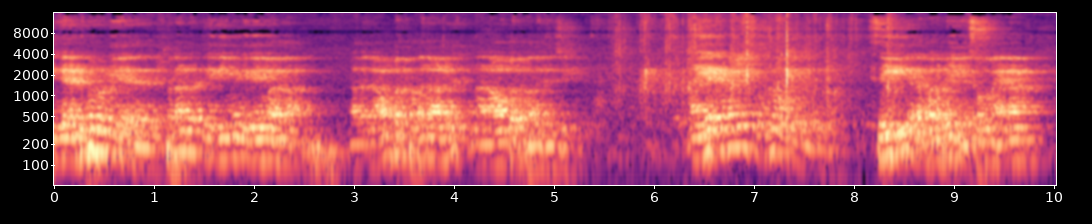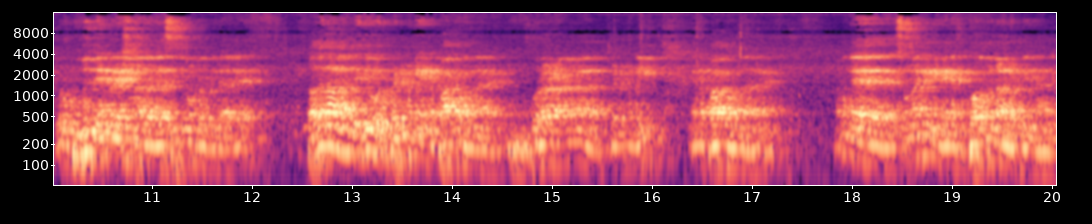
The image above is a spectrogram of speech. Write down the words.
எங்கள் ரெண்டு பேருடைய பிறந்த தேதியுமே இதே மாதிரி தான் அது நவம்பர் பதினாலு நான் நவம்பர் பதினஞ்சு. நான் ஏற்கனவே சொன்ன ஒரு செய்தி அதை மறுபடியும் இங்கே சொல்றேன். ஏன்னா ஒரு புது ஜென்ரேஷன் அதை ரசிக்கணுன்றதுக்காக பதினாலாம் தேதி ஒரு பெண்மணி என்னை பார்க்க வந்தாங்க. ஒரு அழகான பெண்மணி என்னை பார்க்க வந்தாங்க. அவங்க சொன்னாங்க இன்னைக்கு எனக்கு பிறந்த நாள் அப்படின்னாங்க.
